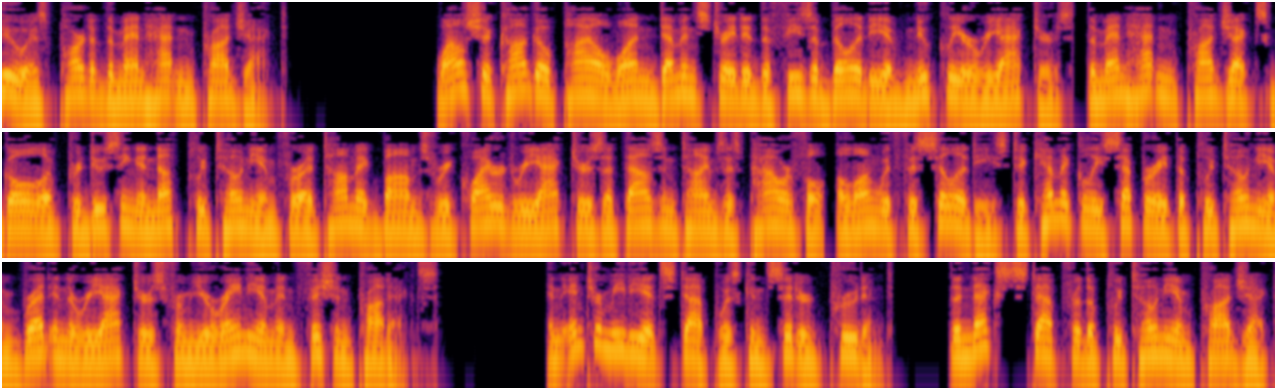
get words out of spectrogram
II as part of the Manhattan Project. While Chicago Pile 1 demonstrated the feasibility of nuclear reactors, the Manhattan Project's goal of producing enough plutonium for atomic bombs required reactors a thousand times as powerful, along with facilities to chemically separate the plutonium bred in the reactors from uranium and fission products. An intermediate step was considered prudent. The next step for the plutonium project,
